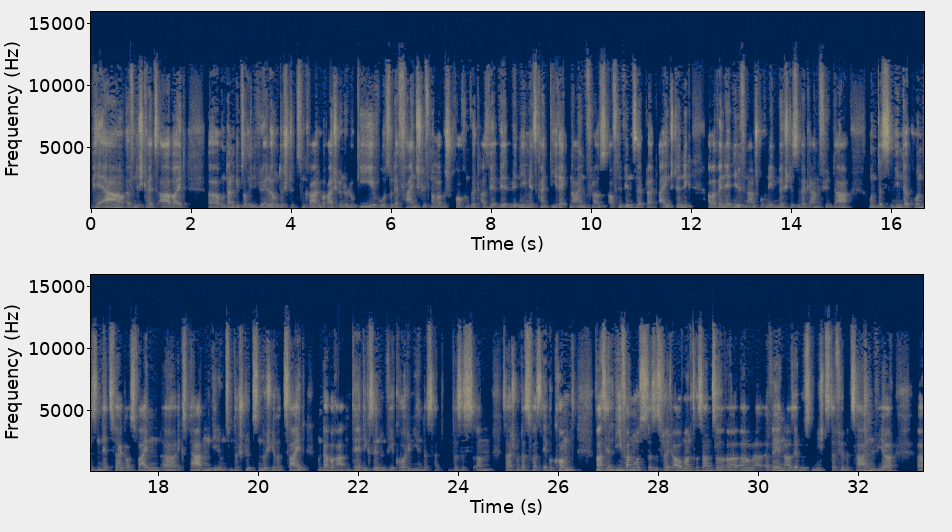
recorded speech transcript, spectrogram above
PR, Öffentlichkeitsarbeit. Äh, und dann gibt es auch individuelle Unterstützung, gerade im Bereich Önologie, wo so der Feinschliff nochmal besprochen wird. Also wir, wir, wir nehmen jetzt keinen direkten Einfluss auf den Winzer, er bleibt eigenständig, aber wenn er Hilfe in Anspruch nehmen möchte, sind wir gerne für ihn da. Und das im Hintergrund ist ein Netzwerk aus Weinexperten, äh, die uns unterstützen durch ihre Zeit und da beratend tätig sind und wir koordinieren das halt. Und das ist, ähm, sage ich mal, das, was er bekommt. Was er liefern muss, das ist vielleicht auch mal interessant zu äh, äh, erwähnen. Also er muss nichts dafür bezahlen. Wir, äh,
